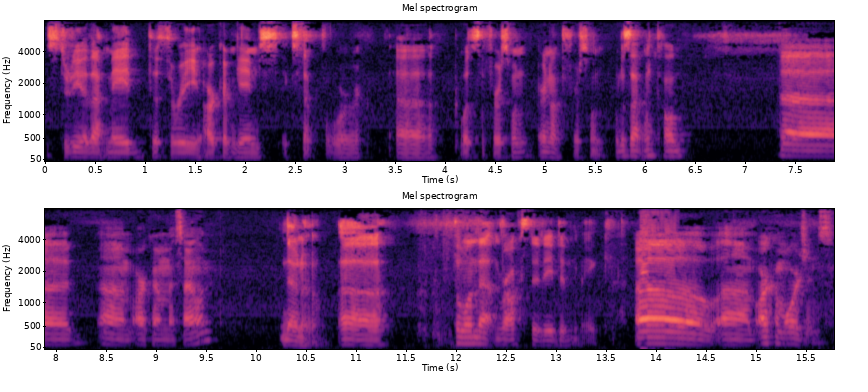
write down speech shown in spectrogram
studio that made the three Arkham games, except for uh, what's the first one? Or not the first one? What is that one called? The um, Arkham Asylum. No, no, uh, the one that Rocksteady didn't make. Oh, um, Arkham Origins.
